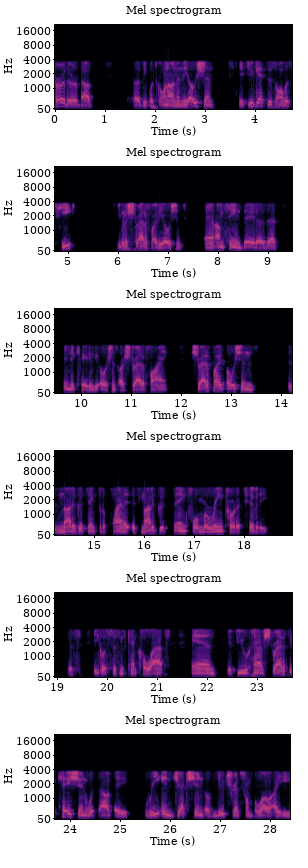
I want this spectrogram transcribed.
further about uh, the, what's going on in the ocean if you get this all this heat, you're going to stratify the oceans. And I'm seeing data that's indicating the oceans are stratifying. Stratified oceans is not a good thing for the planet. It's not a good thing for marine productivity. It's, ecosystems can collapse. And if you have stratification without a re-injection of nutrients from below, i.e.,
